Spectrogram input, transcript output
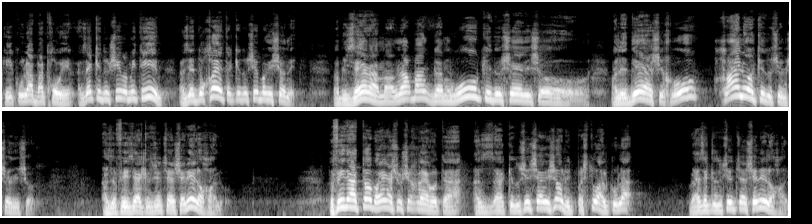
כי היא כולה בת חורין, אז זה קידושים אמיתיים, אז זה דוחה את הקידושים הראשונים. רבי זרע, אמר נחמן, גמרו קידושי ראשון. על ידי השחרור חלו הקידושים של ראשון. אז לפי זה הקידושים של השני לא חלו. לפי דעתו, ברגע שהוא שחרר אותה, אז הקידושים של הראשון התפשטו על כולה. ואז הקידושים של השני לא חלו.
